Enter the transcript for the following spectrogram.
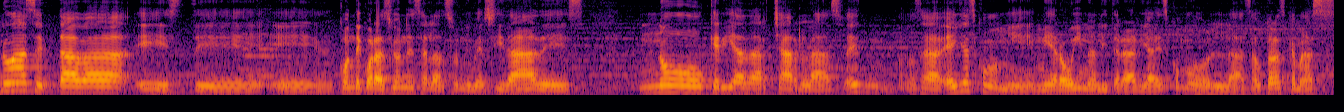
no aceptaba este, eh, condecoraciones a las universidades, no quería dar charlas. eh, o sea, ella es como mi, mi heroína literaria, es como las autoras que más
